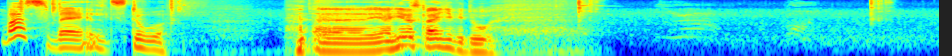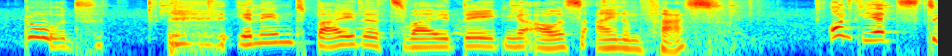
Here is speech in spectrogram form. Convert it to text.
Was wählst du? äh, ja, hier das gleiche wie du. Gut. Ihr nehmt beide zwei Degen aus einem Fass. Und jetzt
